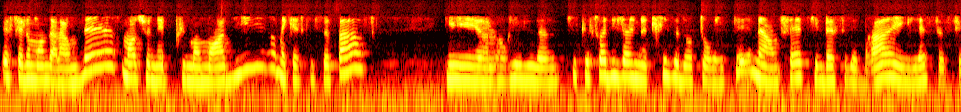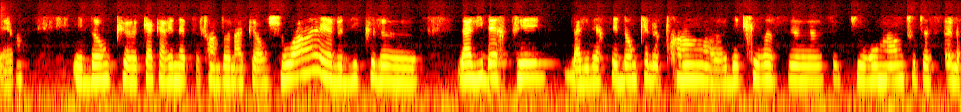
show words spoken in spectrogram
elle fait le monde à l'envers. Moi, je n'ai plus mon mot à dire, mais qu'est-ce qui se passe? Et alors, il euh, dit que soi-disant une crise d'autorité, mais en fait, il baisse les bras et il laisse faire. Et donc, euh, Cacarinette s'en donne à cœur joie et elle dit que le, la liberté, la liberté donc elle prend euh, d'écrire ce, ce petit roman toute seule,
